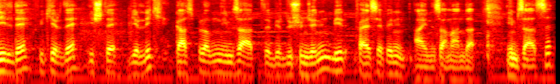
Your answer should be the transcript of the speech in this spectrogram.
dilde, fikirde, işte birlik Gaspıralı'nın imza attığı bir düşüncenin, bir felsefenin aynı zamanda imzası.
